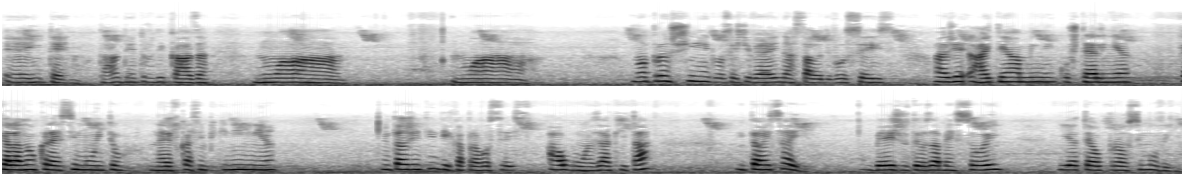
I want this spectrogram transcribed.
é, interno, tá? Dentro de casa, numa... Numa... Numa pranchinha que vocês tiverem aí na sala de vocês. Gente, aí tem a mini costelinha, que ela não cresce muito, né? Fica assim pequenininha. Então a gente indica para vocês algumas aqui, tá? Então é isso aí. Beijos, Deus abençoe e até o próximo vídeo.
